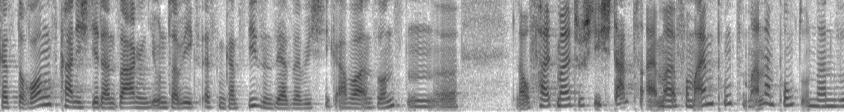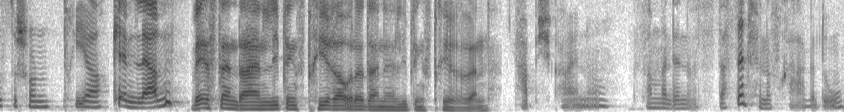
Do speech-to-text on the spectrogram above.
Restaurants kann ich dir dann sagen, die unterwegs essen kannst, die sind sehr, sehr wichtig. Aber ansonsten äh, lauf halt mal durch die Stadt, einmal vom einen Punkt zum anderen Punkt und dann wirst du schon Trier kennenlernen. Wer ist denn dein Lieblingstrierer oder deine Lieblingstriererin? Hab ich keine. Was soll man denn, was ist das denn für eine Frage, du?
